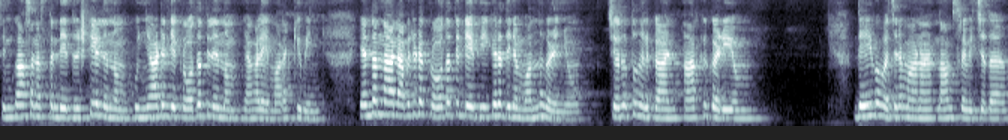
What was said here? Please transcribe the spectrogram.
സിംഹാസനസ്ഥന്റെ ദൃഷ്ടിയിൽ നിന്നും കുഞ്ഞാടിന്റെ ക്രോധത്തിൽ നിന്നും ഞങ്ങളെ മറയ്ക്കുവിൻ. എന്തെന്നാൽ അവരുടെ ക്രോധത്തിന്റെ ഭീകരദിനം വന്നു കഴിഞ്ഞു. ചെറുത്തു നിൽക്കാൻ ആർക്ക് കഴിയും? ദൈവവചനമാണ് നാം ശ്രവിച്ചത്.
